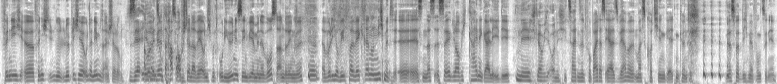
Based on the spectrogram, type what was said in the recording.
Finde ich, äh, finde ich eine löbliche Unternehmenseinstellung. Sehr Aber wenn so ein. Pappaufsteller wäre und ich würde Uli Hoeneß sehen, wie er mir eine Wurst andrehen will, dann würde ich auf jeden Fall wegrennen und nicht mit äh, essen. Das ist, äh, glaube ich, keine geile Idee. Nee, ich glaube ich auch nicht. Die Zeiten sind vorbei, dass er als Werbemaskottchen gelten könnte. das wird nicht mehr funktionieren.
